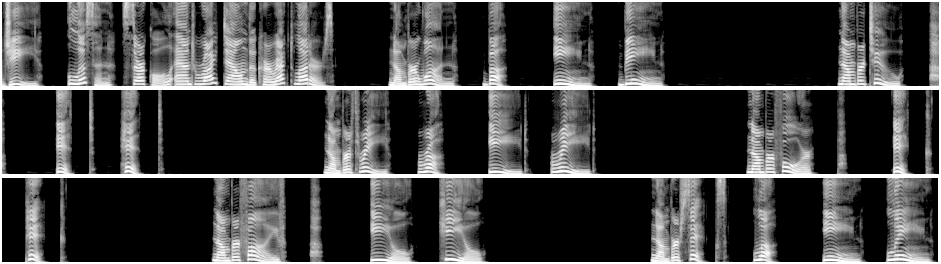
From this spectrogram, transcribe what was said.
G. Listen, circle, and write down the correct letters. Number 1. B. Een. Bean. Number 2. H. It. Hit. Number 3. R. Eed. Read. Number 4. P. Ick. Pick. Number 5. Eel. Heel. Number 6. la, Een. Lean.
